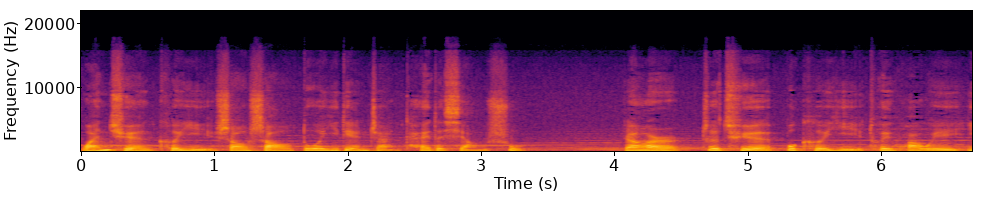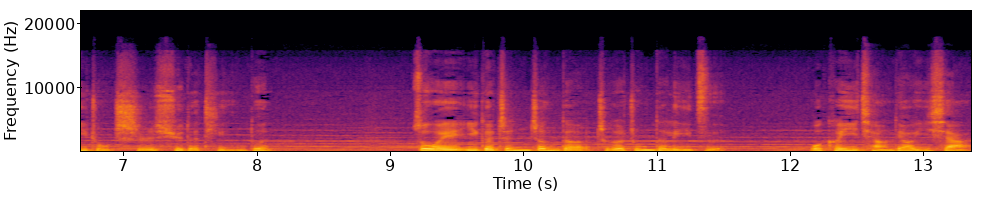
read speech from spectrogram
完全可以稍稍多一点展开的详述，然而这却不可以退化为一种持续的停顿。作为一个真正的折中的例子，我可以强调一下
